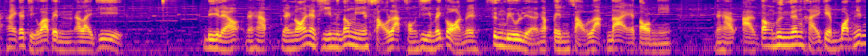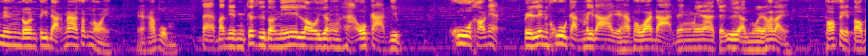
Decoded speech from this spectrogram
กให้ก็ถือว่าเป็นอะไรที่ ดีแล้วนะครับ อย่างน้อยเนี่ยทีมหนึงต้องมีเสาหลักของทีมไว้ก่อนเว้ยซึ่งบิวเหลืองเป็นเสาหลักได้ตอนนี้นะครับอาจจะต้องพึ่งเงื่อนไขเก็บบอลนิดนึงโดนตีดักหน้าสักหน่อยนะครับผมแต่ประเด็นก็คือตอนนี้เรายังหาโอกาสหยิบคู่เขาเนี่ยไปเล่นคู่กันไม่ได้เลยครับเพราะว่าด่านยังไม่น่าจะเอื้ออำนวยเท่าไหร่เพราะเฟสต่อไป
